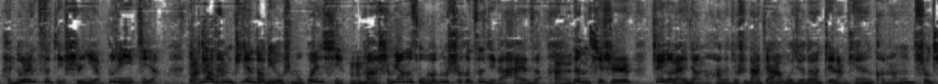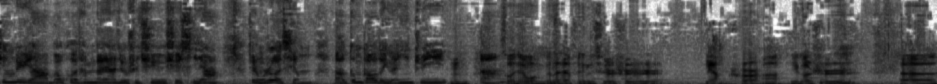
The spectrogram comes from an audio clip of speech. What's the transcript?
很多人自己是也不理解，也不知道他们之间到底有什么关系，嗯。啊，什么样的组合更适合自己的孩子？哎。那么其实这个来讲的话呢，就是大家，我觉得这两天可能收听率呀，包括他们大家就是去学习呀，这种热情，呃，更高的原因之一，嗯。啊，昨天我们跟大家分析的其实是两科啊，一个是、呃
